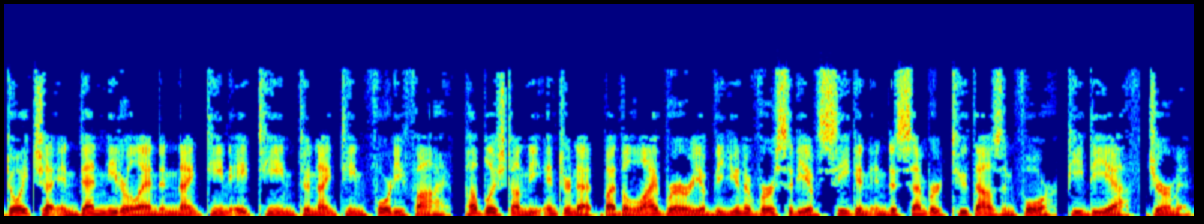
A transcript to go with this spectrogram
Deutsche in den Niederlanden 1918–1945, published on the Internet by the Library of the University of Siegen in December 2004 PDF German.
